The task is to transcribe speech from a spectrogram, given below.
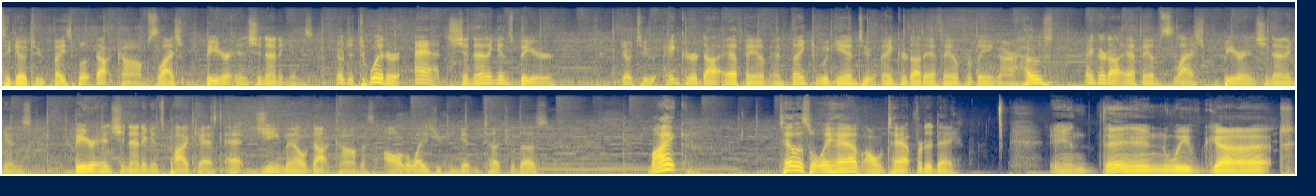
to go to facebook.com slash beer and shenanigans. Go to Twitter at shenanigans beer. Go to anchor.fm, and thank you again to anchor.fm for being our host. Anchor.fm slash beer and shenanigans beer and shenanigans podcast at gmail.com that's all the ways you can get in touch with us mike tell us what we have on tap for today And then we've got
